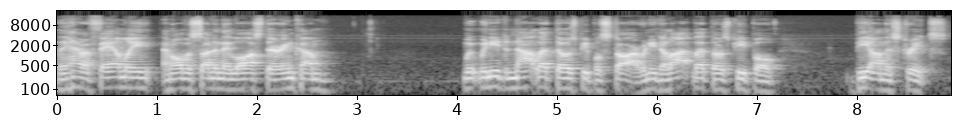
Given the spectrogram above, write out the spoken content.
they have a family and all of a sudden they lost their income. We, we need to not let those people starve. We need to not let those people be on the streets.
